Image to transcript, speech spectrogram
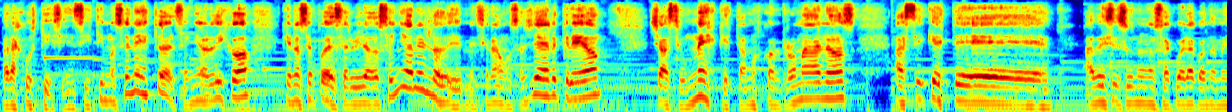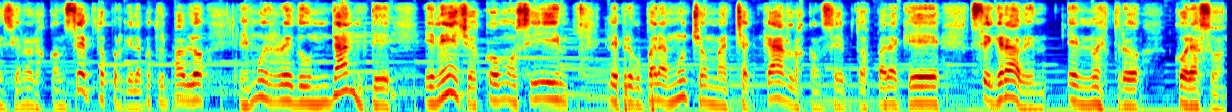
para justicia. Insistimos en esto, el Señor dijo que no se puede servir a dos señores, lo mencionamos ayer, creo, ya hace un mes que estamos con Romanos, así que este, a veces uno no se acuerda cuando mencionó los conceptos, porque el apóstol Pablo es muy redundante en ellos, como si le preocupara mucho machacar los conceptos para que se graben en nuestro corazón.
